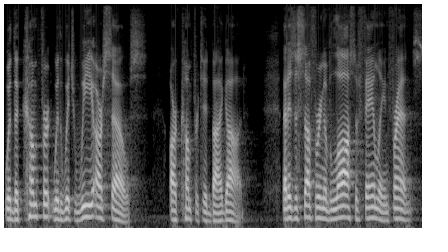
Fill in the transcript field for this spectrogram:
with the comfort with which we ourselves are comforted by God. That is the suffering of loss of family and friends.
